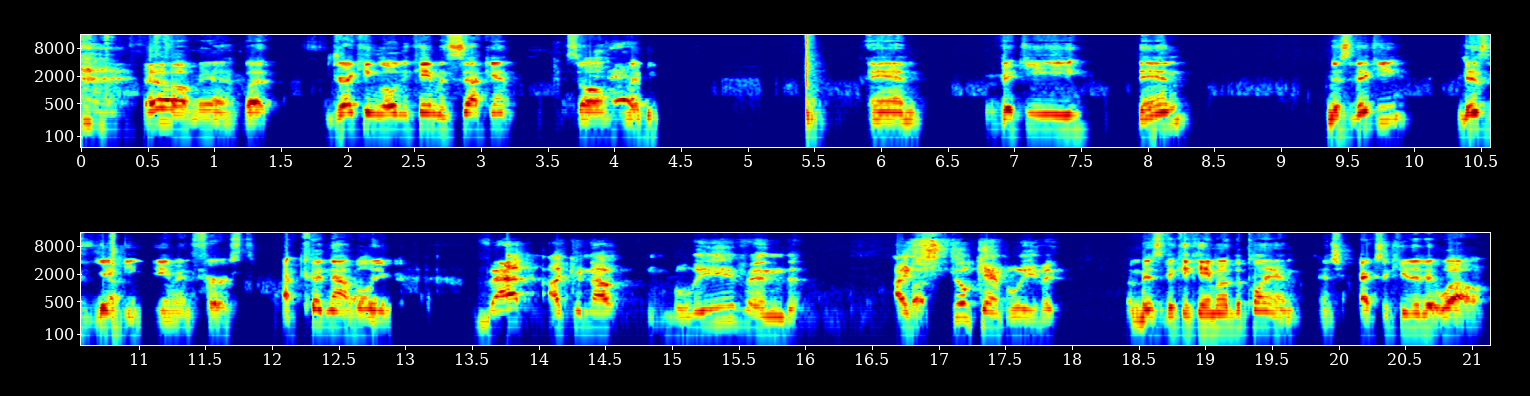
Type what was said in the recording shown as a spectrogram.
oh man, but Dread King Logan came in second, so maybe and Vicky Den, Miss Vicky, Miss Vicky came in first. I could not believe it. That I could not believe, and I But- still can't believe it. But Miss Vicky came in with the plan and she executed it well.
